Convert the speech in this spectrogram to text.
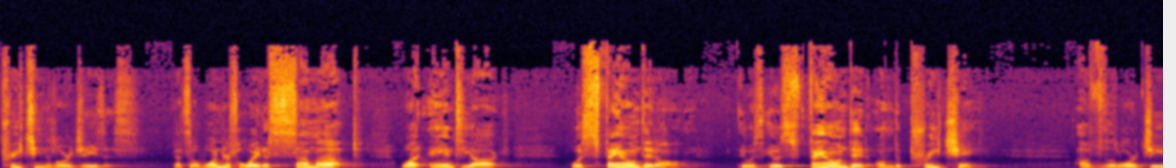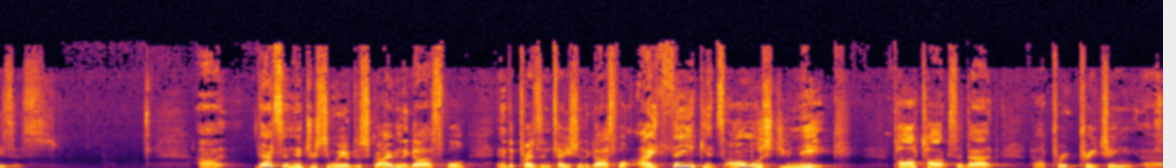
Preaching the Lord Jesus. That's a wonderful way to sum up what Antioch was founded on. It was, it was founded on the preaching of the Lord Jesus. Uh, that's an interesting way of describing the gospel and the presentation of the gospel. I think it's almost unique. Paul talks about uh, pre- preaching uh,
